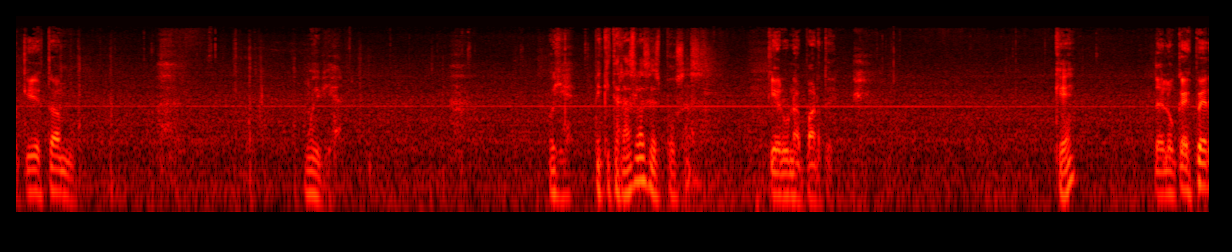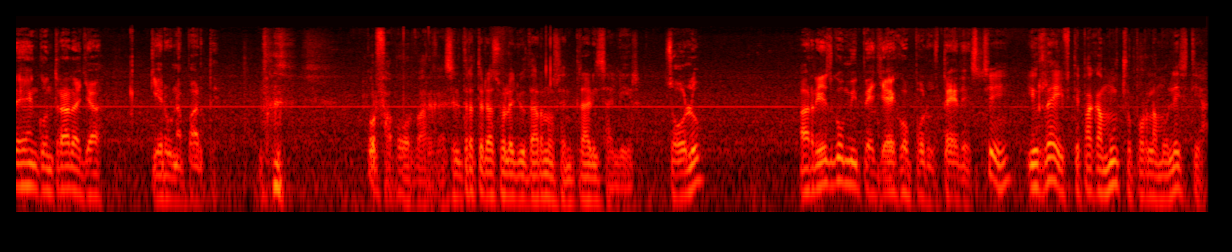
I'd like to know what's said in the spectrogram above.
Aquí estamos. Muy bien. Oye, ¿me quitarás las esposas? Quiero una parte. ¿Qué? De lo que esperes encontrar allá. Quiero una parte. Por favor, Vargas. El tratero suele ayudarnos a entrar y salir. ¿Solo? Arriesgo mi pellejo por ustedes. Sí, y Rafe te paga mucho por la molestia.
